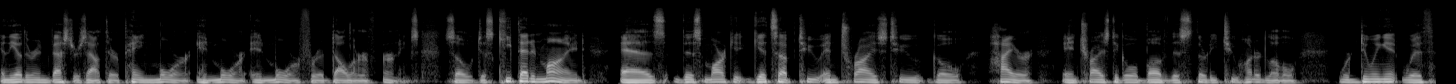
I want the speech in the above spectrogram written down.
and the other investors out there paying more and more and more for a dollar of earnings so just keep that in mind as this market gets up to and tries to go higher and tries to go above this 3200 level. We're doing it with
